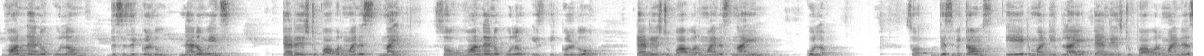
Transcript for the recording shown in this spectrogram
1 nanocoulomb this is equal to nano means 10 raised to power minus 9. So 1 nanocoulomb is equal to 10 raised to power minus 9 coulomb. So this becomes 8 multiplied 10 raised to power minus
